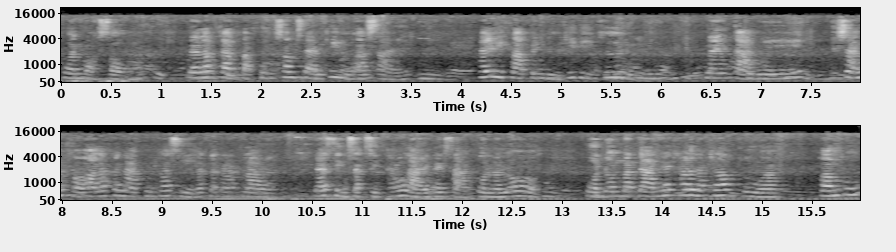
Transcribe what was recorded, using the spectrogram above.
ควรเหมาะสม ได้รับการปรับปรุงซ่อมแซมที่อยู่อาศัย ให้มีความเป็นอยู่ที่ดีขึ้น ในโอกาสนี้ดิฉันขออารัธนาคุณพระศรีรัตนตรัยและสิ่งศักดิ์สิทธิ์ทั้งหลายในสากลโลกโปรดดลบันดาลให้ท่านและครอบครัว พร้อมทุก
